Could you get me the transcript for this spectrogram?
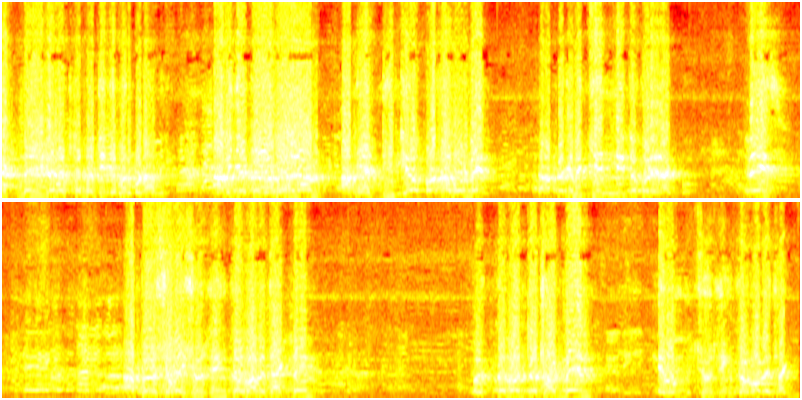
এক মিনিটও বক্তব্য দিতে পারব না আমি। আমি যে কথা বললাম, আপনি আর দ্বিতীয় কথা বলবেন। তা আপনাকে আমি চিহ্নিত করে রাখব। প্লিজ আপনারা সবাই সুশৃঙ্খল ভাবে থাকবেন, ঐক্যবদ্ধ থাকবেন এবং সুশৃঙ্খল ভাবে থাকবেন।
